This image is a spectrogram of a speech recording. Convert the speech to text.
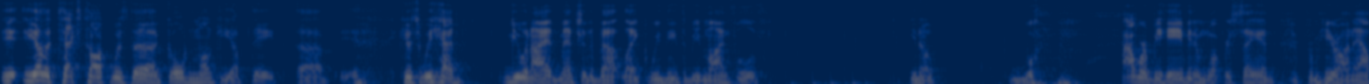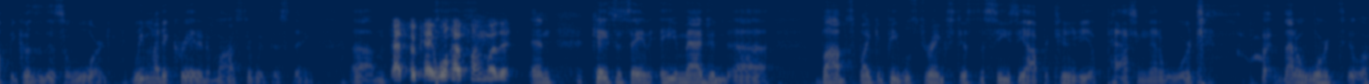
the, the other text talk was the Golden Monkey update because uh, we had you and I had mentioned about like we need to be mindful of you know wh- how we're behaving and what we're saying from here on out because of this award. We might have created a monster with this thing. Um, That's okay. We'll have fun with it. And Case is saying he imagined uh, Bob spiking people's drinks just to seize the opportunity of passing that award to, that award to him.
